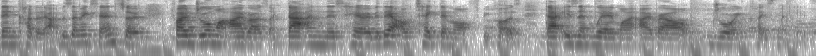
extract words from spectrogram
then cut it out. Does that make sense? So if I draw my eyebrows like that and there's hair over there, I'll take them off because that isn't where my eyebrow drawing placement is.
